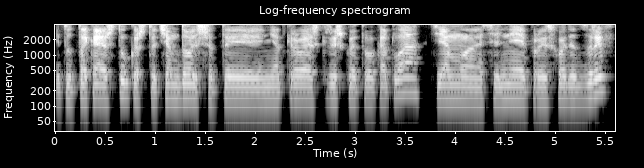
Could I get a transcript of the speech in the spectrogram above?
И тут такая штука, что чем дольше ты не открываешь крышку этого котла, тем э, сильнее происходит взрыв,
